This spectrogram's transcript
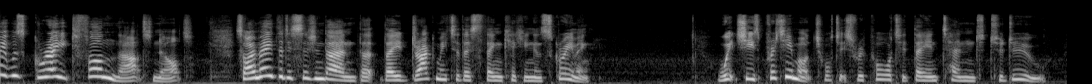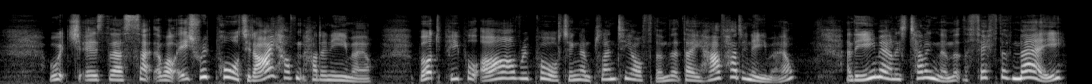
it was great fun, that, not. So I made the decision then that they dragged me to this thing kicking and screaming which is pretty much what it's reported they intend to do. Which is set. Well, it's reported. I haven't had an email, but people are reporting, and plenty of them, that they have had an email, and the email is telling them that the 5th of May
